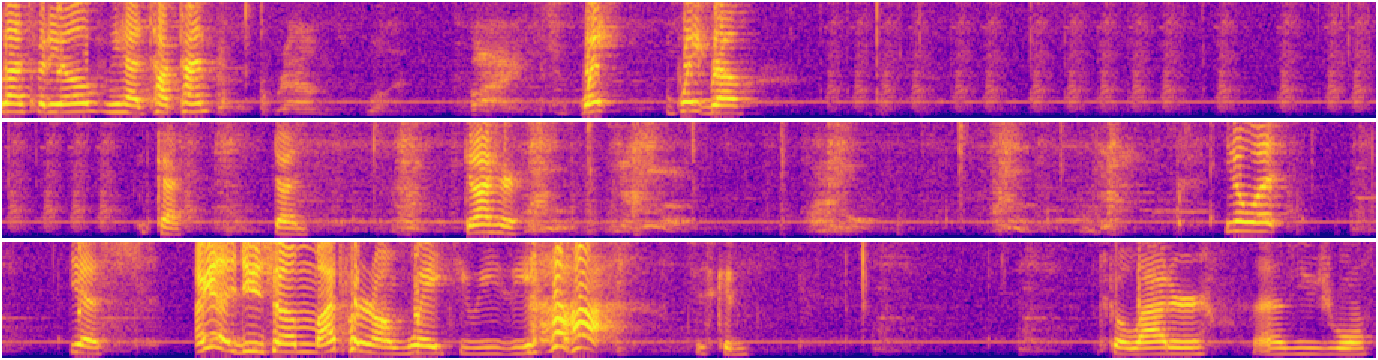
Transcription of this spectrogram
last video we had talk time. Round one. Fight. Wait, wait, bro. Okay, done. Get out of here. You know what? Yes, I gotta do something. I put it on way too easy. Just kidding. Let's go ladder, as usual.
